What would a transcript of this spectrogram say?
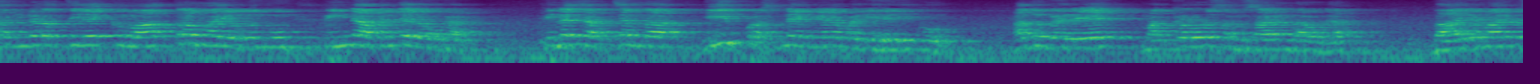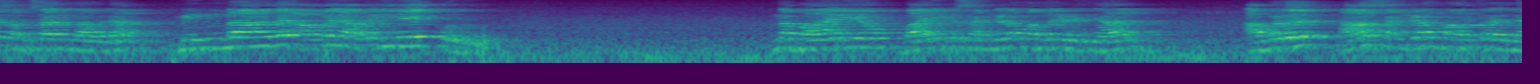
സങ്കടത്തിലേക്ക് മാത്രമായി ഒതുങ്ങും പിന്നെ അവന്റെ ലോകം പിന്നെ ചർച്ച എന്താ? ഈ പ്രശ്നം എങ്ങനെ പരിഹരിക്കും? അതുവരെ മക്കളോട് സംസാരം ഉണ്ടാവില്ല ഭാര്യമാരുടെ സംസാരം ഉണ്ടാവില്ല. മിണ്ടാതെ അവൻ അവനിലേക്ക് ഒതുങ്ങും. എന്നാ ഭാര്യയോ ഭാര്യക്ക് സങ്കടം വന്നു കഴിഞ്ഞാൽ അവൾ ആ സങ്കടം മാത്രമല്ല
